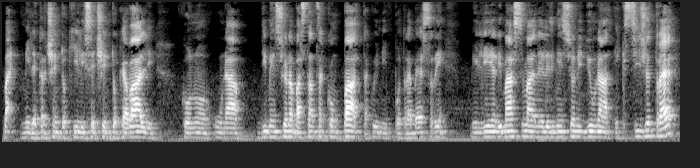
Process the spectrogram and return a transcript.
beh, 1300 kg, 600 cavalli, con una dimensione abbastanza compatta, quindi potrebbe essere in linea di massima nelle dimensioni di una Exige 3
